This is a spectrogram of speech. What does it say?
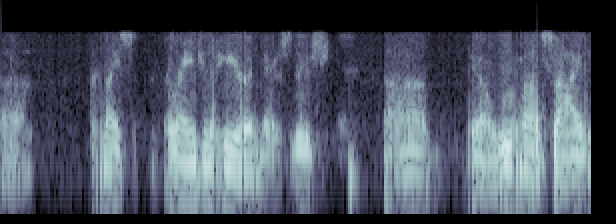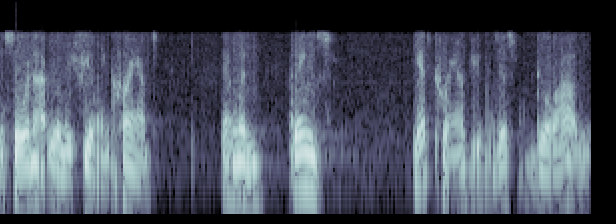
uh, a nice arrangement here, and there's there's uh, you know room outside, and so we're not really feeling cramped. And when things get cramped, you can just go out and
